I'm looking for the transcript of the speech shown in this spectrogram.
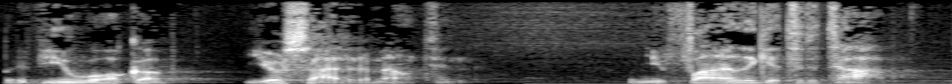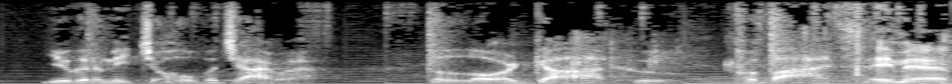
But if you walk up your side of the mountain, when you finally get to the top, you're going to meet Jehovah Jireh, the Lord God who provides. Amen.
